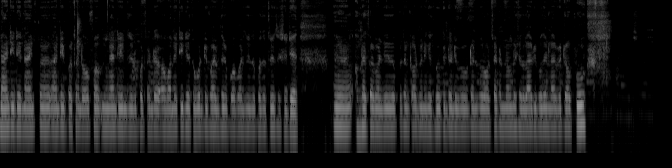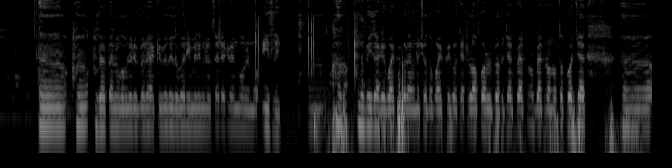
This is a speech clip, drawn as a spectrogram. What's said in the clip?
90 days 9 19 percent off um, 19 0 percent uh, 180 days 25 0 percent 360 days. Uh, unless 5.0 percent cloud mining is working 24 24 hours set and now show the live deposit and live withdraw proof. uh, uh, web platform community very active is a very amazing website that you and more and more easily Uh, these are the white paper. I want to show the white paper catalog for project background, background of the project. Uh,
